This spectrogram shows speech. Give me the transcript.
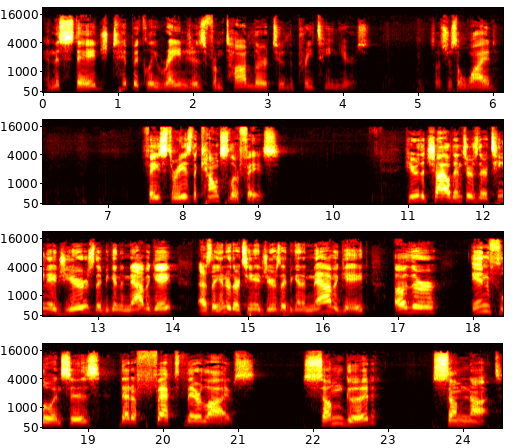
And this stage typically ranges from toddler to the preteen years. So it's just a wide Phase three is the counselor phase. Here, the child enters their teenage years. They begin to navigate. As they enter their teenage years, they begin to navigate other influences that affect their lives. Some good, some not.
